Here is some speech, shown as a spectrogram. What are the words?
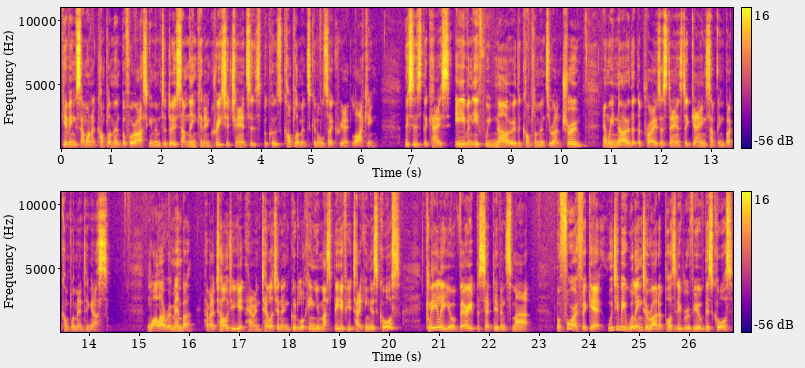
Giving someone a compliment before asking them to do something can increase your chances because compliments can also create liking. This is the case even if we know the compliments are untrue and we know that the praiser stands to gain something by complimenting us. While I remember, have I told you yet how intelligent and good looking you must be if you're taking this course? Clearly you're very perceptive and smart. Before I forget, would you be willing to write a positive review of this course?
